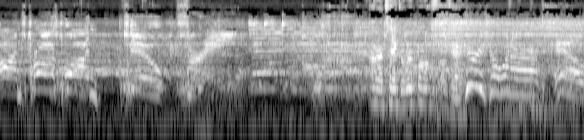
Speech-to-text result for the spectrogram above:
Arms crossed. One, two, three. Undertaker ripoff? Okay. Here is your winner, El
